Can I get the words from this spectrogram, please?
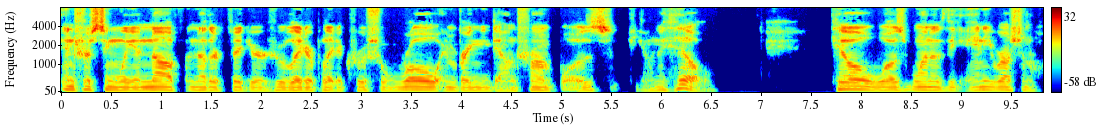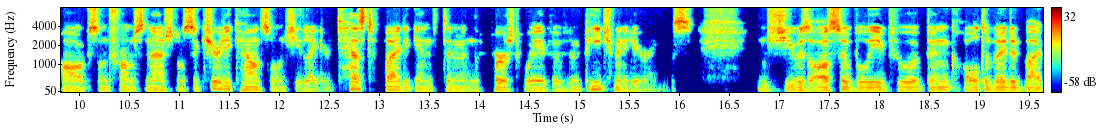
Interestingly enough, another figure who later played a crucial role in bringing down Trump was Fiona Hill. Hill was one of the anti Russian hawks on Trump's National Security Council, and she later testified against him in the first wave of impeachment hearings. And she was also believed to have been cultivated by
